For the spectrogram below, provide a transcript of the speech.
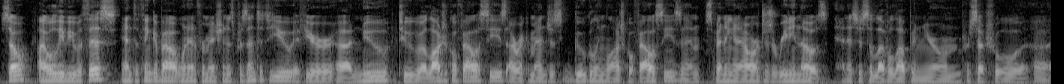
So I will leave you with this and to think about when information is presented to you. If you're uh, new to uh, logical fallacies, I recommend just Googling logical fallacies and spending an hour just reading those. And it's just a level up in your own perceptual uh,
